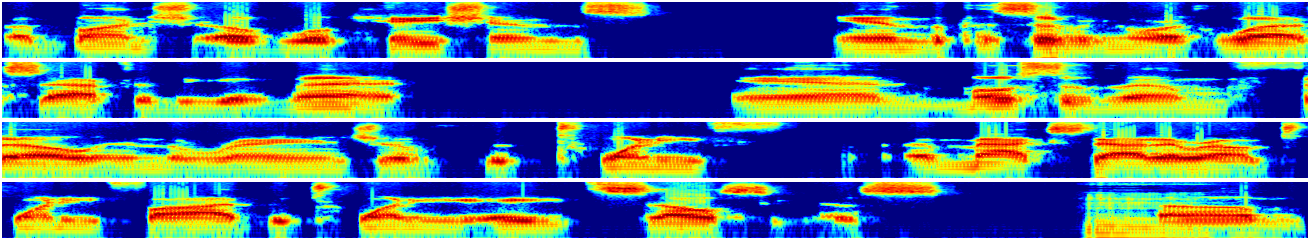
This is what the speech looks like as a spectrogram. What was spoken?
a bunch of locations in the Pacific Northwest after the event, and most of them fell in the range of the 20 uh, maxed out around 25 to 28 Celsius. Mhm. Um,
